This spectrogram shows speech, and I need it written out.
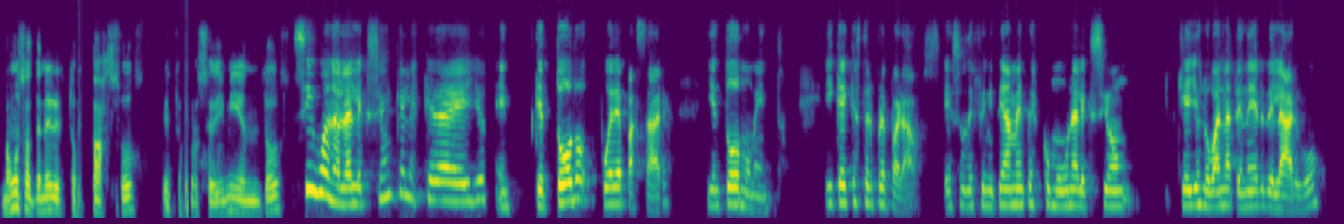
vamos a tener estos pasos, estos procedimientos. Sí, bueno, la lección que les queda a ellos es que todo puede pasar y en todo momento y que hay que estar preparados. Eso definitivamente es como una lección que ellos lo van a tener de largo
